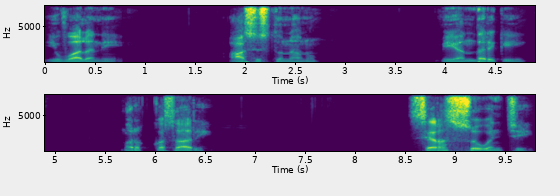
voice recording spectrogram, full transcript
ఇవ్వాలని ఆశిస్తున్నాను. మీ అందరికీ మరొక్కసారి శిరస్సు వంచి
